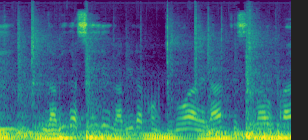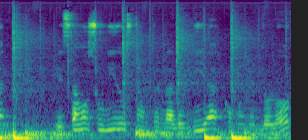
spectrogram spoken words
Y la vida sigue, la vida continúa adelante, estimado Frank. Estamos unidos tanto en la alegría como en el dolor.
